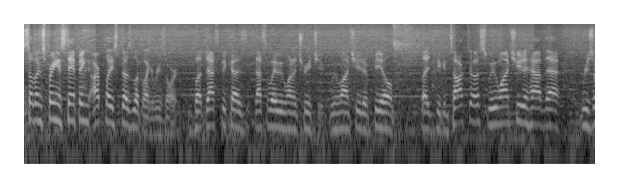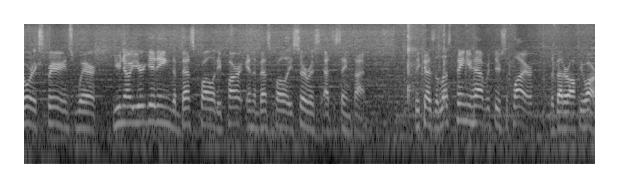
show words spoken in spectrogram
Southern Spring and Stamping, our place does look like a resort, but that's because that's the way we want to treat you. We want you to feel like you can talk to us. We want you to have that resort experience where you know you're getting the best quality part and the best quality service at the same time. Because the less pain you have with your supplier, the better off you are.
